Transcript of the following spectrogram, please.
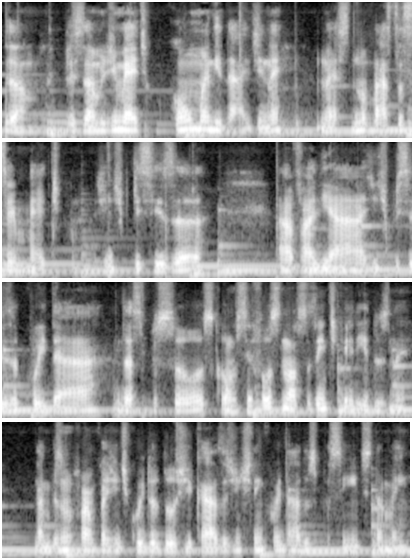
Precisamos, precisamos de médico com humanidade, né? Não, é- não basta ser médico. A gente precisa avaliar, a gente precisa cuidar das pessoas como se fossem nossos entes queridos, né? Da mesma forma que a gente cuida dos de casa, a gente tem que cuidar dos pacientes também.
